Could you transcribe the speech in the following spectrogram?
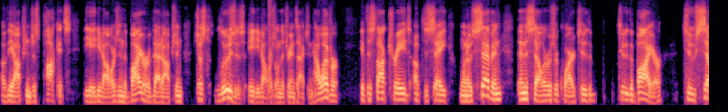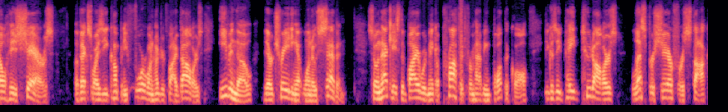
of the option just pockets the $80 and the buyer of that option just loses $80 on the transaction. However, if the stock trades up to say 107, then the seller is required to the, to the buyer to sell his shares of XYZ company for $105, even though they're trading at 107. So in that case, the buyer would make a profit from having bought the call because he paid $2 less per share for a stock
